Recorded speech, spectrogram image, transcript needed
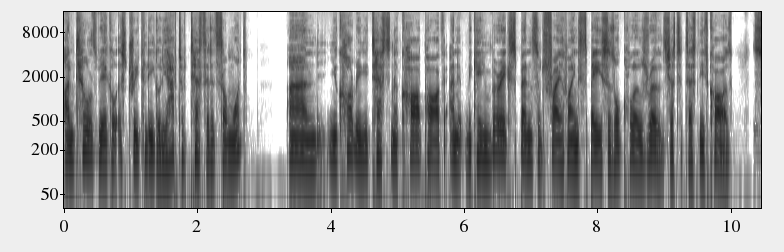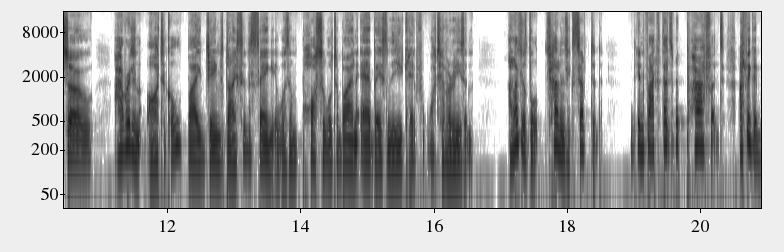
until this vehicle is street legal, you have to have tested it somewhat and you can't really test in a car park. And it became very expensive to try to find spaces or closed roads just to test these cars. So I read an article by James Dyson saying it was impossible to buy an airbase in the UK for whatever reason. And I just thought, challenge accepted. In fact, that's perfect. I think an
